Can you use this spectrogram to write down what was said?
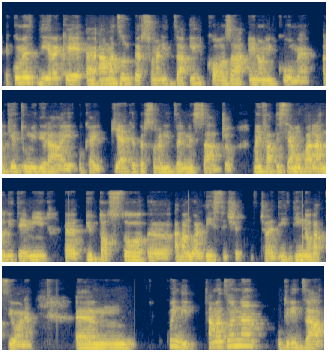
È come dire che eh, Amazon personalizza il cosa e non il come, al che tu mi dirai, ok, chi è che personalizza il messaggio? Ma infatti stiamo parlando di temi eh, piuttosto eh, avanguardistici, cioè di, di innovazione. Ehm, quindi Amazon utilizza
